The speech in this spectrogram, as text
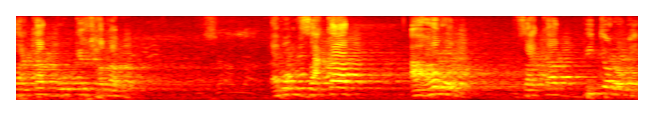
জাকাত বোর্ডকে সাজাবো। এবং জাকাত আহরণ জাকাত বিতরণে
